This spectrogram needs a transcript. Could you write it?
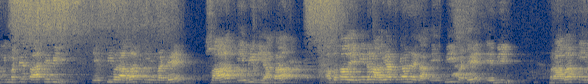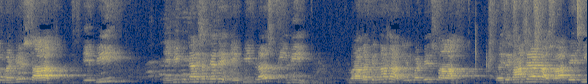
तीन बटे सात ए बी एपी बराबर तीन बटे सात ए बी दिया था। अब बताओ ए बी इधर आ गया तो क्या हो जाएगा? ए पी बटे ए बी बराबर तीन बटे सात। ए पी ए बी को क्या ले सकते थे? A P plus P B बराबर कितना था? तीन बटे सात। तो ऐसे कहाँ से आया था? सात ए पी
